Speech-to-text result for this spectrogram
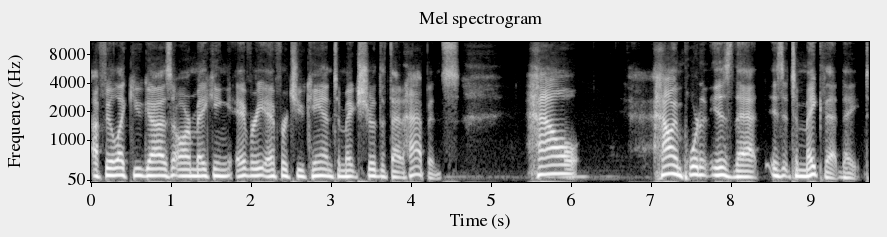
I feel like you guys are making every effort you can to make sure that that happens. How how important is that? Is it to make that date?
